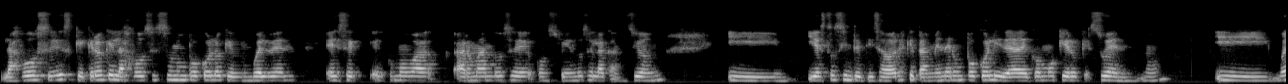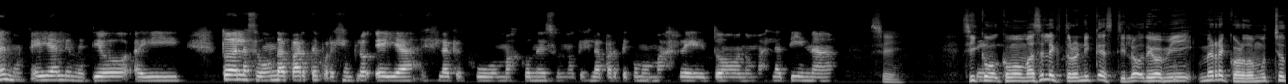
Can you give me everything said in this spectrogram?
las voces, que creo que las voces son un poco lo que envuelven ese, eh, cómo va armándose, construyéndose la canción. Y, y estos sintetizadores que también era un poco la idea de cómo quiero que suene, ¿no? Y bueno, ella le metió ahí toda la segunda parte, por ejemplo, ella es la que jugó más con eso, ¿no? Que es la parte como más reggaetón o más latina. Sí. Sí, Sí. Como, como más electrónica, estilo. Digo, a mí me recordó mucho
